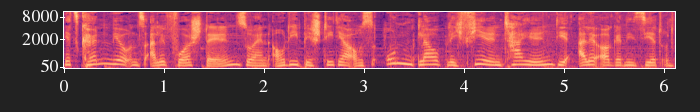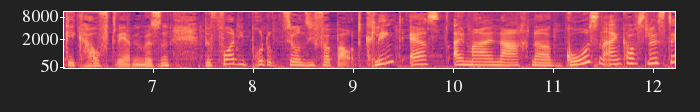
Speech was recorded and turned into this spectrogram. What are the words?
Jetzt können wir uns alle vorstellen, so ein Audi besteht ja aus unglaublich vielen Teilen, die alle organisiert und gekauft werden müssen, bevor die Produktion sie verbaut. Klingt erst einmal nach einer großen Einkaufsliste,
